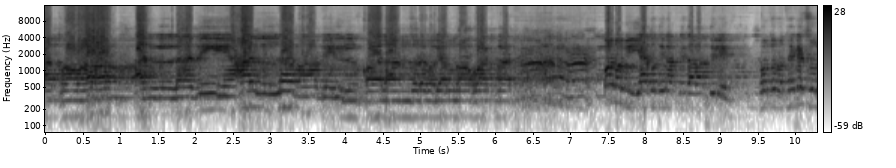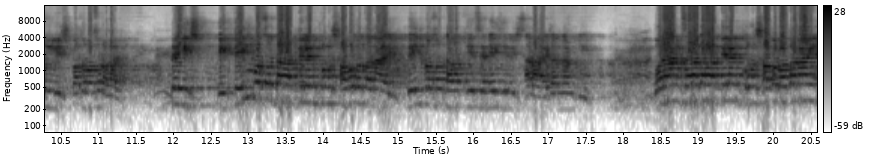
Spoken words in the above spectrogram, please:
আকরাম আল্লাযী আল্লামা বিল কলাম জোরে বলি আল্লাহু আকবার ও এতদিন আপনি দাওয়াত দিলেন সতেরো থেকে চল্লিশ কত বছর হয় তেইশ এই তেইশ বছর দাওয়াত দিলেন কোনো সফলতা নাই তেইশ বছর দাওয়াত দিয়েছেন এই জিনিস ছাড়া এটার নাম কি কোরআন ছাড়া দাওয়াত দিলেন কোনো সফলতা নাই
